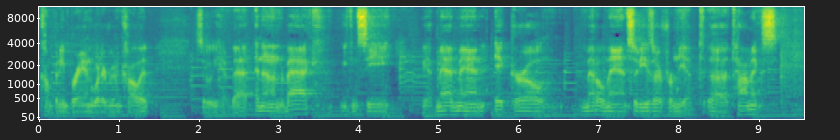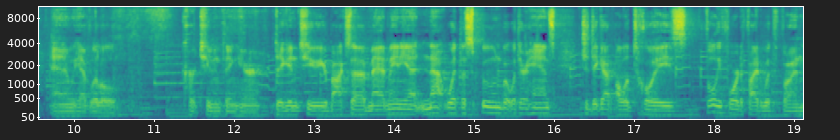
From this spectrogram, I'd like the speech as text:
company brand, whatever you want to call it. So we have that. And then on the back, you can see we have Madman, It Girl, Metal Man. So these are from the uh, Atomics. And we have little cartoon thing here. Dig into your box of Mad Mania, not with a spoon, but with your hands to dig out all the toys, fully fortified with fun.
